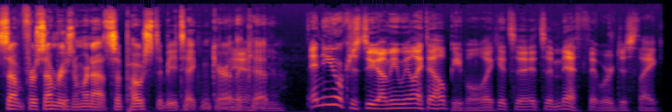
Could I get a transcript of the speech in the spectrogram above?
some for some reason we're not supposed to be taking care of the Yeah. kid. And New Yorkers do. I mean, we like to help people. Like it's a it's a myth that we're just like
